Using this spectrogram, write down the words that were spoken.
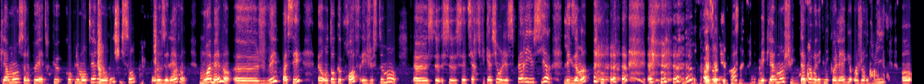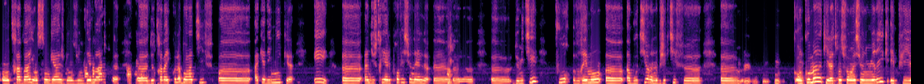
Clairement, ça ne peut être que complémentaire et enrichissant pour nos élèves. Moi-même, je vais passer en tant que prof et justement, cette certification, j'espère réussir l'examen. Mais clairement, je suis d'accord avec mes collègues. Aujourd'hui, on, travaille, on s'engage dans une démarche de travail collaboratif, académique et euh, euh, euh, de métier pour vraiment aboutir à un objectif en commun qui est la transformation numérique et puis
